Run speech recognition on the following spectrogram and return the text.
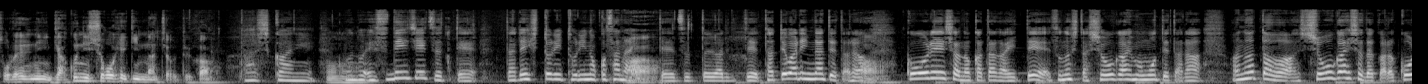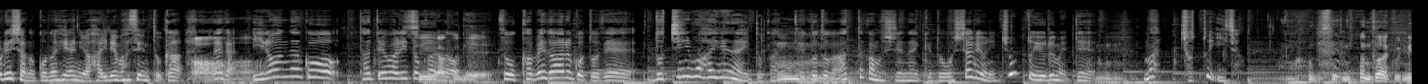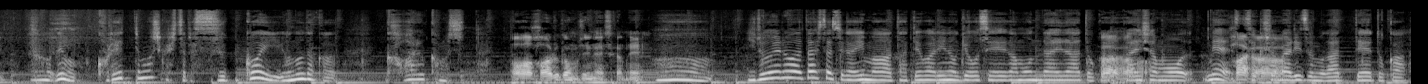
それに逆に障壁になっちゃうというか。確かに。この SDGs って誰一人取り残さないってずっと言われて、縦割りになってたら、高齢者の方がいて、その人は障害も持ってたら、あなたは障害者だから高齢者のこの部屋には入れませんとか、なんかいろんなこう、縦割りとかの、そう壁があることで、どっちにも入れないとかっていうことがあったかもしれないけど、おっしゃるようにちょっと緩めて、まあちょっといいじゃん。なんとなくね。そうでもこれってもしかしたらすっごい世の中変わるかもしれない。ああ変わるかもしれないですかね。うん。いろいろ私たちが今縦割りの行政が問題だとか会社もねセクショナリズムがあってとか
